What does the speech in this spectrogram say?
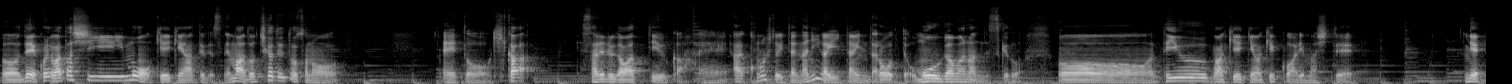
と。で、これ私も経験あってですね、まあ、どっちかというと、その、えっ、ー、と、聞かされる側っていうか、えー、あ、この人一体何が言いたいんだろうって思う側なんですけど、っていう、まあ、経験は結構ありまして、で、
